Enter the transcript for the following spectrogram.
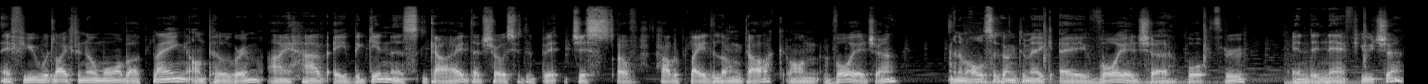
If you would like to know more about playing on Pilgrim, I have a beginner's guide that shows you the bit gist of how to play the Long Dark on Voyager. And I'm also going to make a Voyager walkthrough in the near future.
